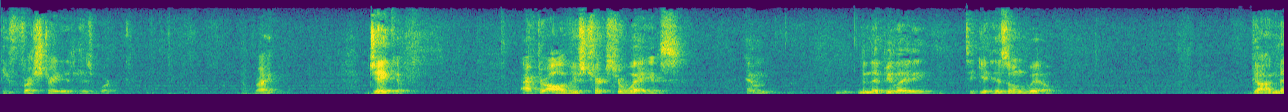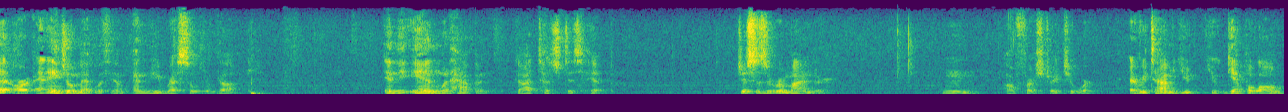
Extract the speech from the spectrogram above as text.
He frustrated his work. Right? Jacob, after all of his trickster ways and manipulating to get his own will, God met, or an angel met with him, and he wrestled with God. In the end, what happened? God touched his hip. Just as a reminder, hmm, I'll frustrate your work. Every time you, you gimp along,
